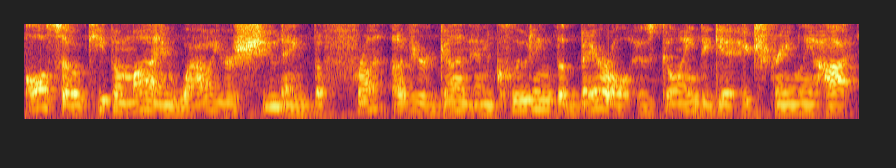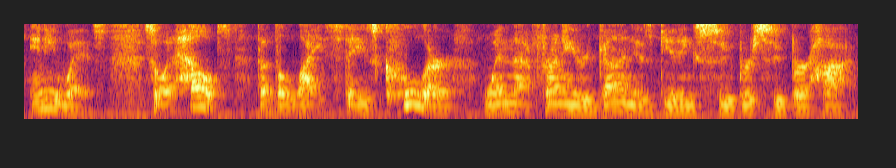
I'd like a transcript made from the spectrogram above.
Also, keep in mind while you're shooting, the front of your gun, including the barrel, is going to get extremely hot anyways. So it helps that the light stays cooler when that front of your gun is getting super, super hot.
